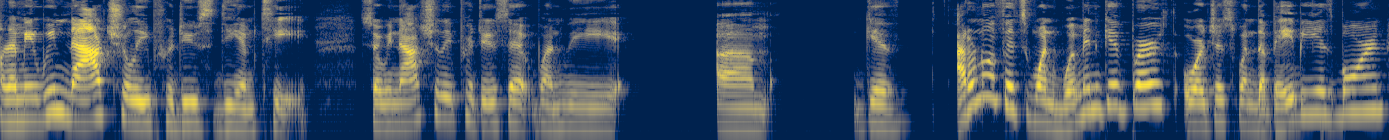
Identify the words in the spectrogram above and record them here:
And i mean we naturally produce dmt so we naturally produce it when we um give I don't know if it's when women give birth or just when the baby is born.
